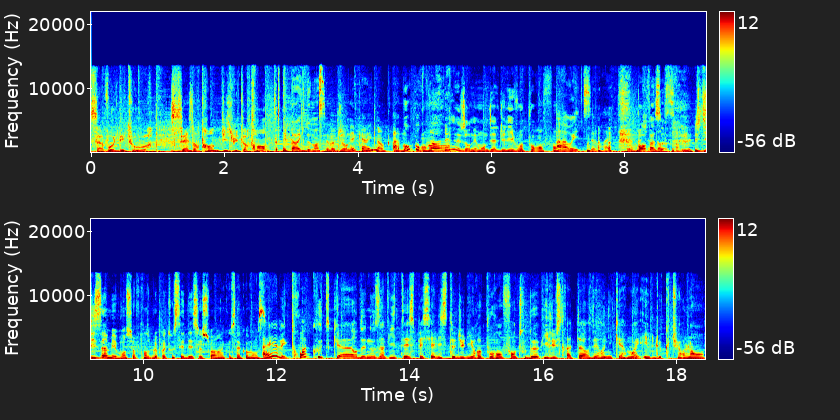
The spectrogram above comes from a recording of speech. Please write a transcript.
Ça vaut le détour. 16h30, 18h30. Il paraît que demain c'est votre journée, Karine. Ah bon, pourquoi La journée mondiale du livre pour enfants. Ah oui, c'est vrai. Bon, enfin, ça-. Je dis ça, mais bon, sur France Bleu Poitou, c'est dès ce soir hein, que ça commence. Allez, avec trois coups de cœur de nos invités spécialistes du livre pour enfants, tous deux illustrateurs, Véronique Hermouet et Luc Turlan.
